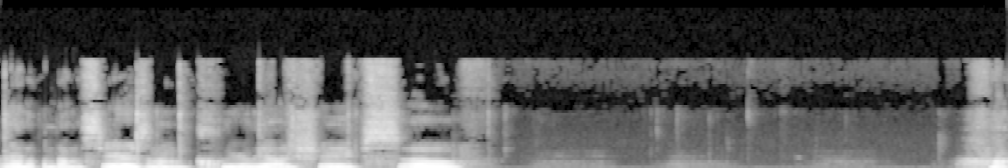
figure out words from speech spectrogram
Ran up and down the stairs and I'm clearly out of shape, so... Huh.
